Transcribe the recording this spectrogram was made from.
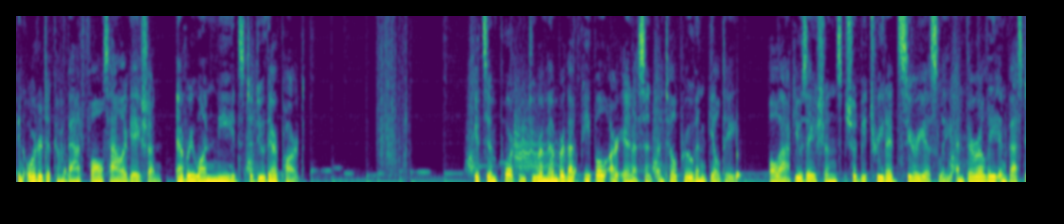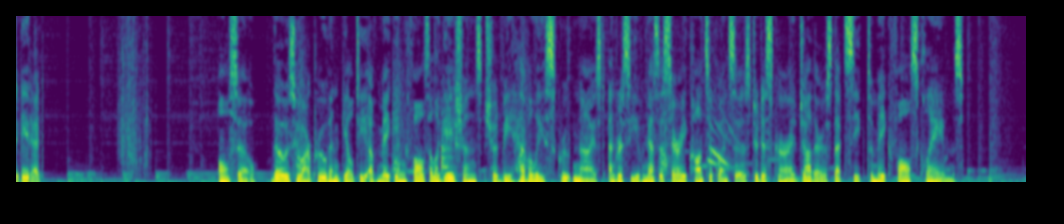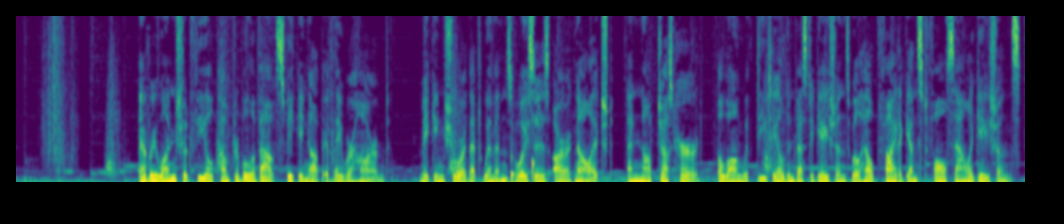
In order to combat false allegation, everyone needs to do their part. It's important to remember that people are innocent until proven guilty. All accusations should be treated seriously and thoroughly investigated. Also, those who are proven guilty of making false allegations should be heavily scrutinized and receive necessary consequences to discourage others that seek to make false claims. Everyone should feel comfortable about speaking up if they were harmed. Making sure that women's voices are acknowledged, and not just heard, along with detailed investigations will help fight against false allegations.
